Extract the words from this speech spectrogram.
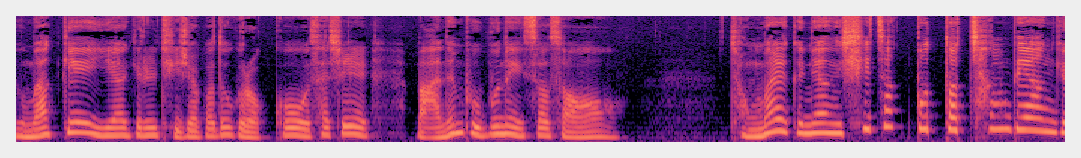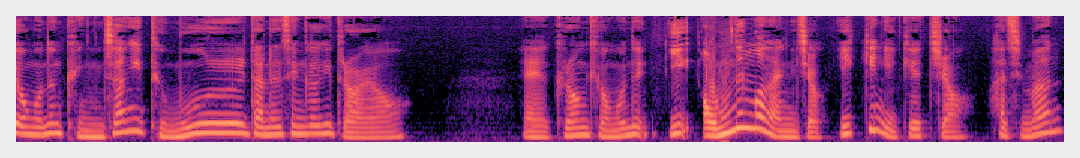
음악계의 이야기를 뒤져봐도 그렇고 사실 많은 부분에 있어서 정말 그냥 시작부터 창대한 경우는 굉장히 드물다는 생각이 들어요. 예, 그런 경우는 이, 없는 건 아니죠. 있긴 있겠죠. 하지만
